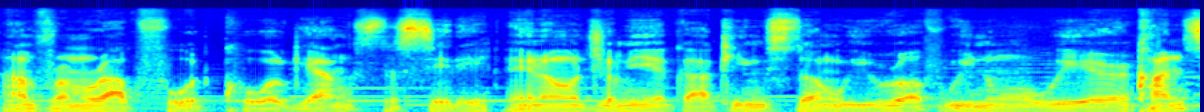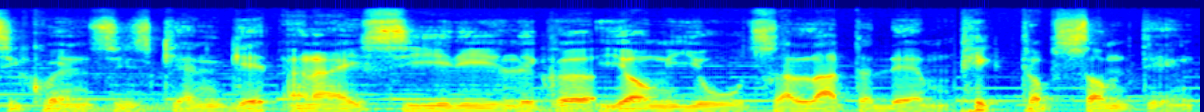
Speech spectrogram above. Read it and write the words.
I'm from Rockfort, cold gangster city. You know, Jamaica, Kingston, we rough. We know where consequences can get. And I see these little young youths, a lot of them picked up something.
